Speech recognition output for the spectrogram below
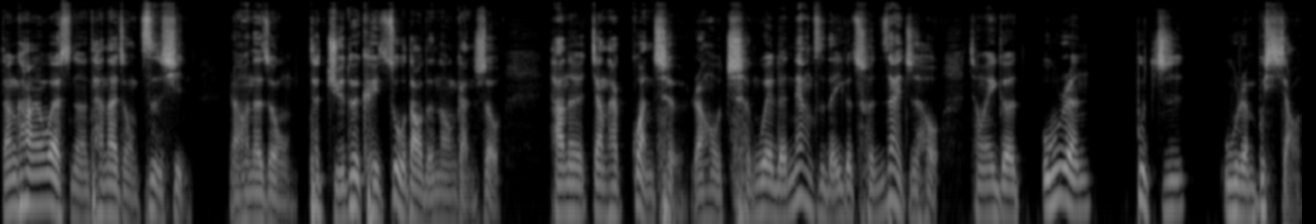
当 Kanye West 呢，他那种自信，然后那种他绝对可以做到的那种感受，他呢将它贯彻，然后成为了那样子的一个存在之后，成为一个无人不知、无人不晓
